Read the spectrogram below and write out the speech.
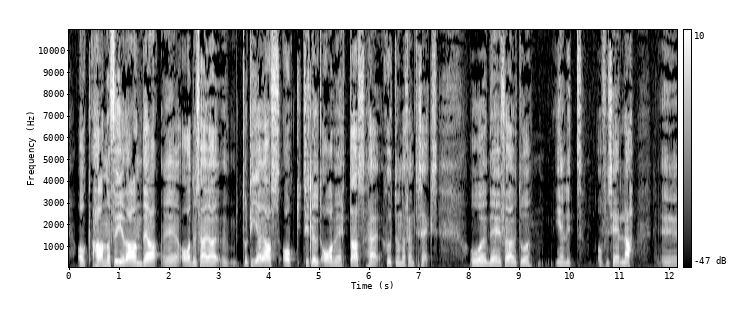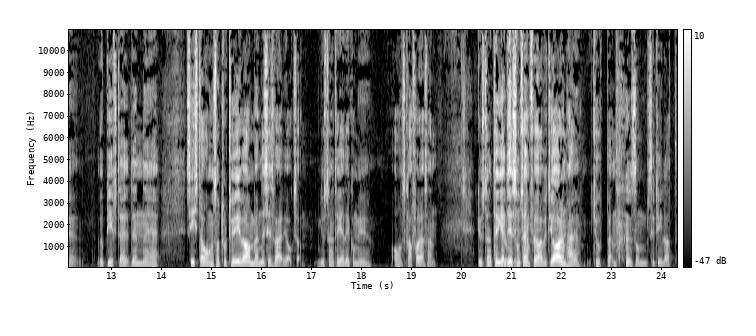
Och han och fyra andra eh, adelsherrar eh, torteras och till slut avrättas här 1756. Och det är för övrigt då enligt officiella eh, uppgifter den eh, sista gången som tortyr användes i Sverige också. Gustav III kommer ju avskaffa det sen. Gustav III som sen för övrigt gör den här kuppen som ser till att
